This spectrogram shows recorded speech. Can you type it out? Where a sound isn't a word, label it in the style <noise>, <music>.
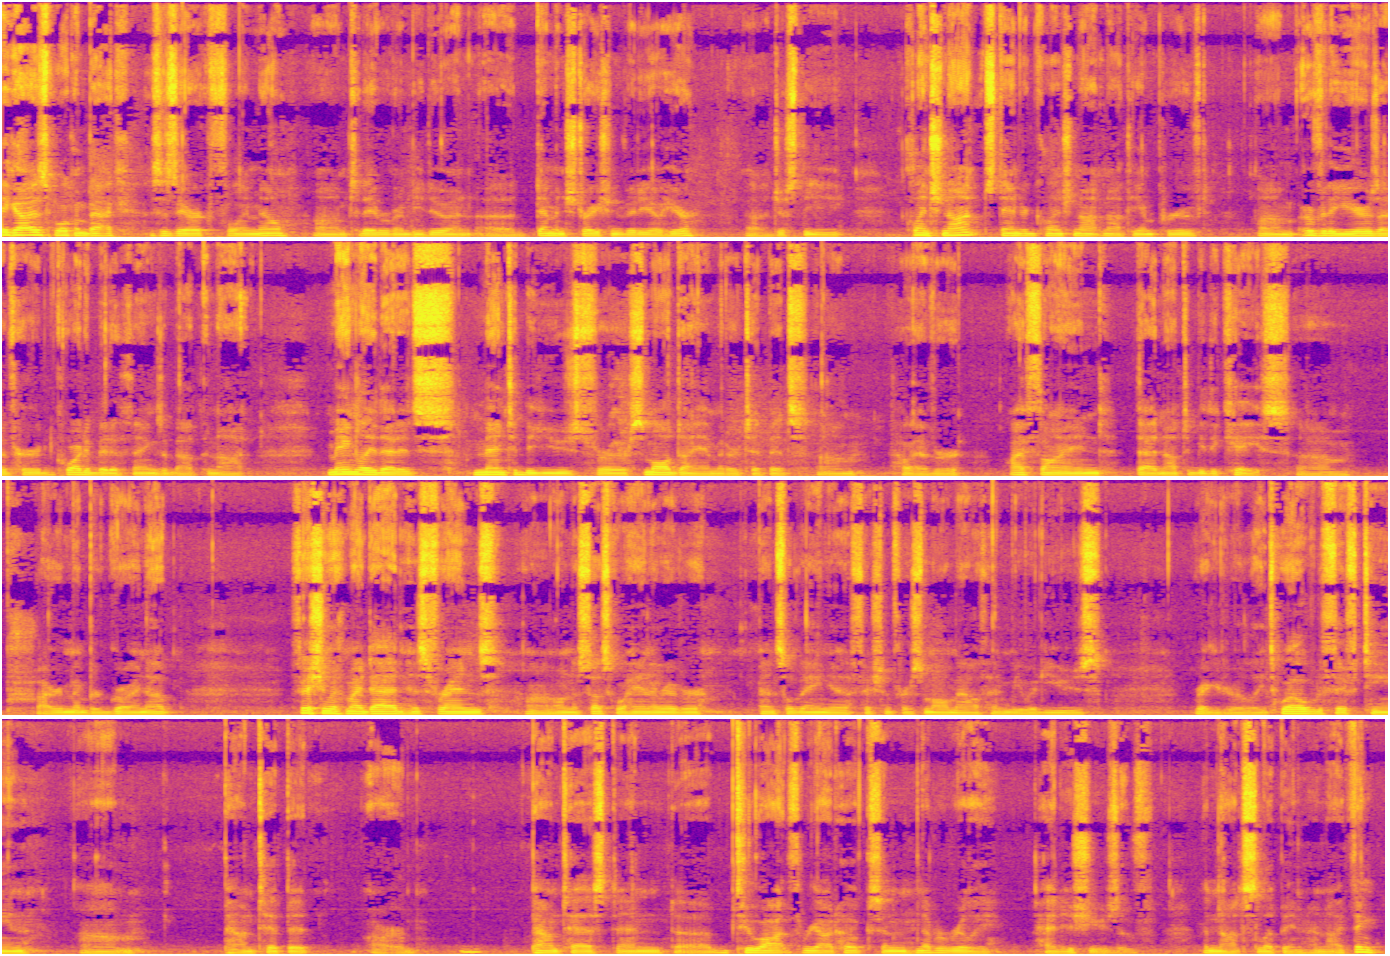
Hey guys, welcome back. This is Eric Fulling Mill. Um, today we're going to be doing a demonstration video here. Uh, just the clinch knot, standard clinch knot, not the improved. Um, over the years I've heard quite a bit of things about the knot. Mainly that it's meant to be used for small diameter tippets. Um, however, I find that not to be the case. Um, I remember growing up fishing with my dad and his friends uh, on the Susquehanna River, Pennsylvania, fishing for smallmouth, and we would use regularly, 12 to 15 um, pound tippet or pound test and uh, two aught, three aught hooks and never really had issues of the knot slipping. And I think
